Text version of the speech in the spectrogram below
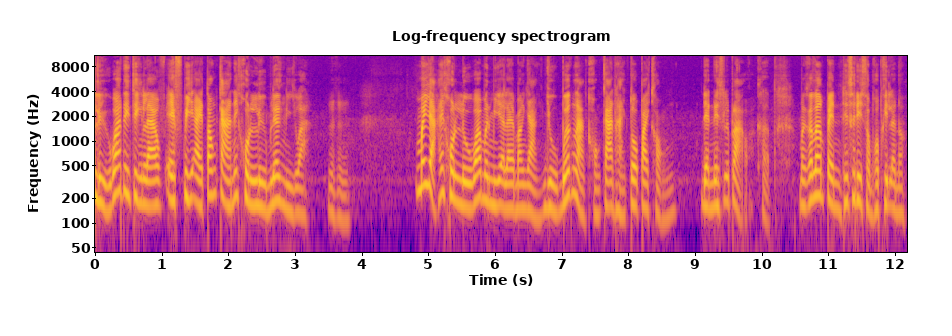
หรือว่าจริง ๆ แล้ว FBI ต้องการให้คนลืมเรื่องนี้วะอือหือไม่อยากให้คนรู้ว่ามันมีอะไรบางอย่าง อยู่เบื้องหลังของการหายตัวไปของเดนนิสหรือเปล่าครับ มันก็เริ่มเป็นทฤษฎีสมคบคิดแล้วเนาะ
